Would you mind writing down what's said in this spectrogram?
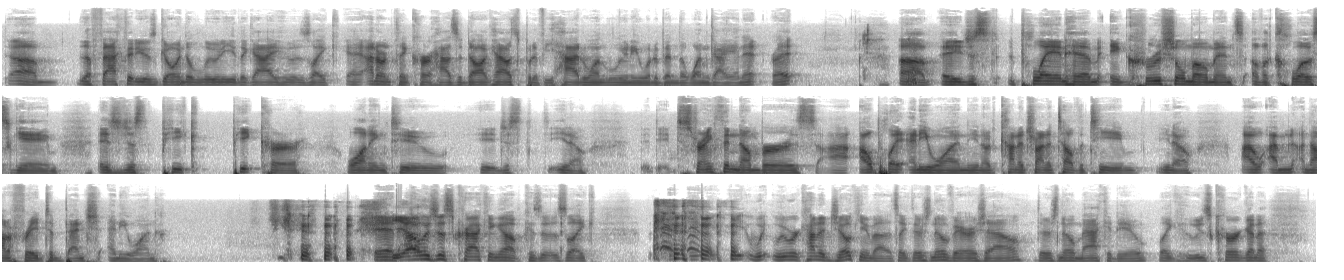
um, the fact that he was going to Looney, the guy who was like, I don't think Kerr has a doghouse, but if he had one, Looney would have been the one guy in it, right? Um, and just playing him in crucial moments of a close game is just peak peak Kerr wanting to eh, just you know strengthen numbers, uh, outplay anyone. You know, kind of trying to tell the team, you know, I, I'm not afraid to bench anyone. And Yeah. I was just cracking up because it was like we, we were kind of joking about it. It's like there's no Varejao, there's no McAdoo. Like who's Kerr gonna?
